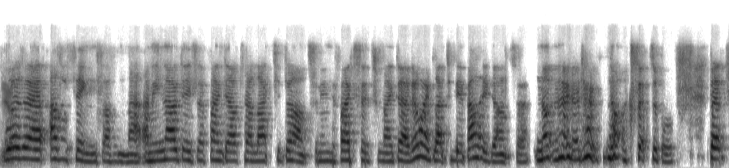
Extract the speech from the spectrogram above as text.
Yeah. Were there other things other than that? I mean, nowadays I find out I like to dance. I mean, if I'd said to my dad, "Oh, I'd like to be a ballet dancer," no, no, no, no, not acceptable. But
